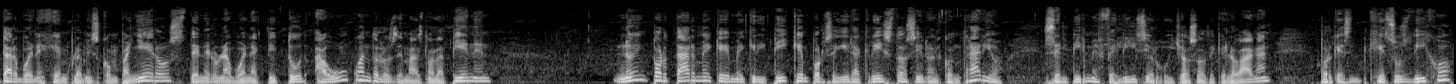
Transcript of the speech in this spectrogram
Dar buen ejemplo a mis compañeros, tener una buena actitud aun cuando los demás no la tienen, no importarme que me critiquen por seguir a Cristo, sino al contrario, sentirme feliz y orgulloso de que lo hagan, porque Jesús dijo,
